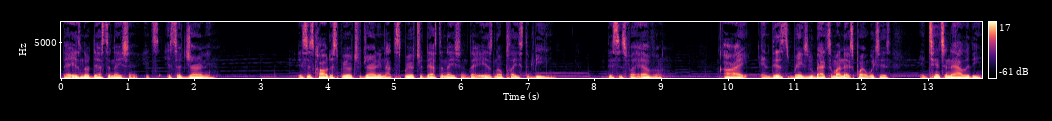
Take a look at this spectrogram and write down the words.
There is no destination. It's it's a journey. This is called the spiritual journey, not the spiritual destination. There is no place to be. This is forever. All right. And this brings me back to my next point, which is intentionality.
